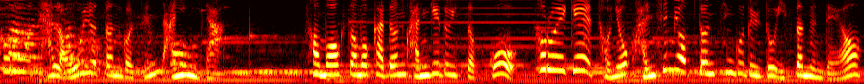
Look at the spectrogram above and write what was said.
서로 잘 어울렸던 것은 아닙니다. 서먹서먹하던 관계도 있었고 서로에게 전혀 관심이 없던 친구들도 있었는데요.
